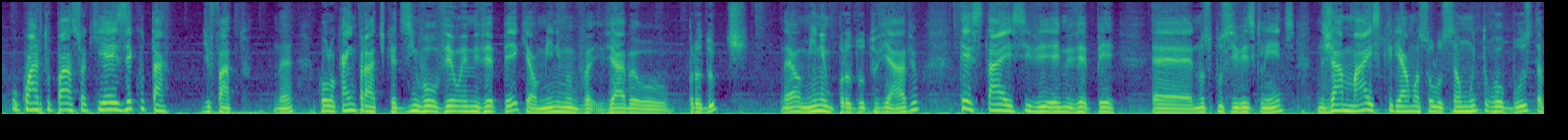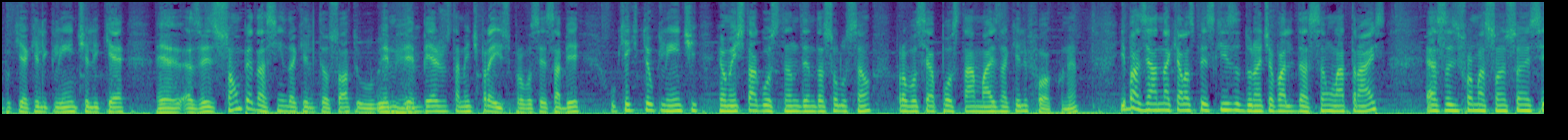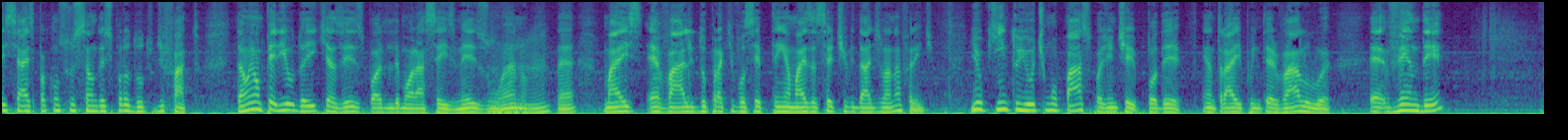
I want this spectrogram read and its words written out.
O quarto passo aqui é executar, de fato né? Colocar em prática, desenvolver o MVP, que é o mínimo viável product, né, o mínimo produto viável, testar esse MVP eh, nos possíveis clientes, jamais criar uma solução muito robusta, porque aquele cliente ele quer eh, às vezes só um pedacinho daquele teu software. O uhum. MVP é justamente para isso, para você saber o que que teu cliente realmente está gostando dentro da solução, para você apostar mais naquele foco, né? E baseado naquelas pesquisas durante a validação lá atrás, essas informações são essenciais para a construção desse produto de fato. Então é um período aí que às vezes pode demorar seis meses, um uhum. ano, né? Mas é válido para que você tenha mais assertividade lá na frente. E o quinto e último passo, para a gente poder entrar aí para o intervalo, Lua, é vender,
